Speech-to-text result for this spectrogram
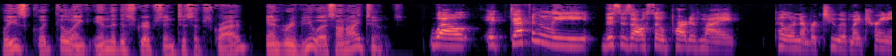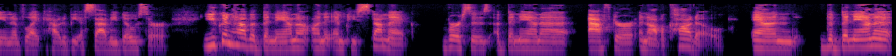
please click the link in the description to subscribe and review us on iTunes. Well, it definitely, this is also part of my pillar number two of my training of like how to be a savvy doser. You can have a banana on an empty stomach versus a banana after an avocado. And the banana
